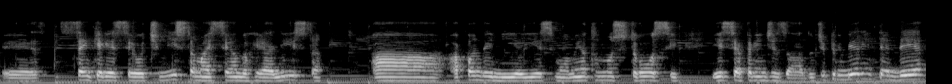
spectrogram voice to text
é, sem querer ser otimista, mas sendo realista, a, a pandemia e esse momento nos trouxe esse aprendizado. De primeiro entender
